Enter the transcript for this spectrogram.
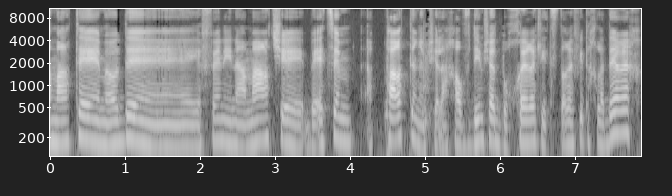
אמרת אה, מאוד אה, יפה, נינה, אמרת שבעצם הפרטנרים שלך, העובדים שאת בוחרת להצטרף איתך לדרך,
